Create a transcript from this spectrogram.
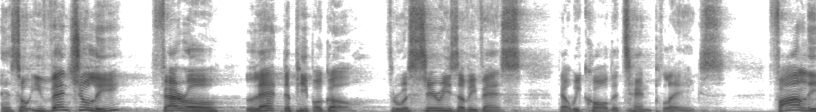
And so eventually, Pharaoh let the people go through a series of events that we call the 10 plagues. Finally,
